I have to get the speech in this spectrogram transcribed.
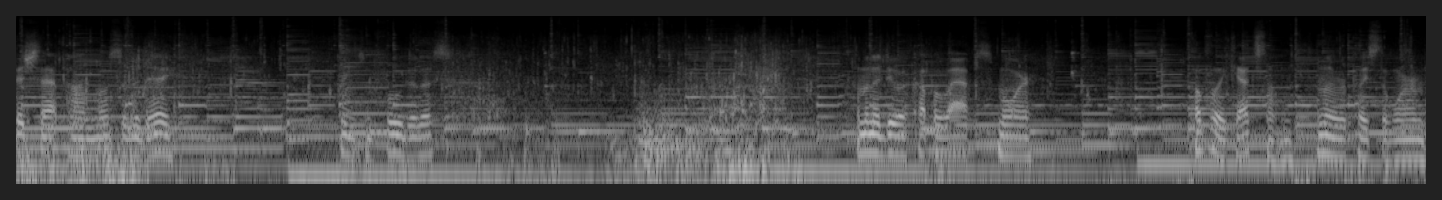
fish that pond most of the day. Bring some food with us. I'm gonna do a couple laps more. Hopefully catch something. I'm gonna replace the worm.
